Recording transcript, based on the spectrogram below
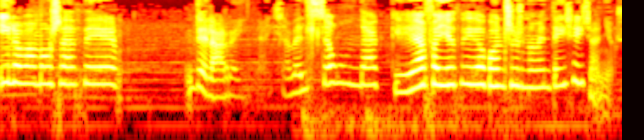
y lo vamos a hacer de la reina Isabel II, que ha fallecido con sus 96 años.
